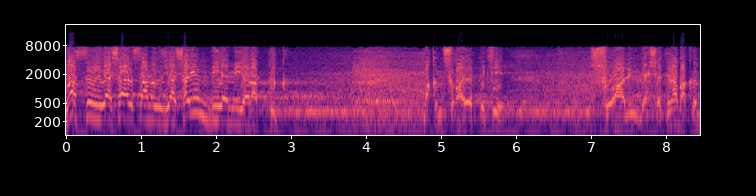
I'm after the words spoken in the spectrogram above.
nasıl yaşarsanız yaşayın diye mi yarattık? Bakın şu ayetteki sualin dehşetine bakın.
